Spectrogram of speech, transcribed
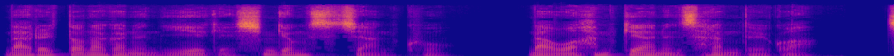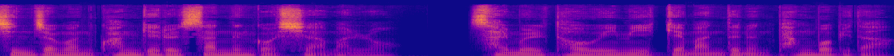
나를 떠나가는 이에게 신경 쓰지 않고 나와 함께하는 사람들과 진정한 관계를 쌓는 것이야말로 삶을 더 의미 있게 만드는 방법이다.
